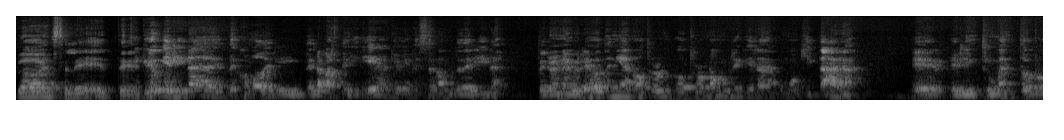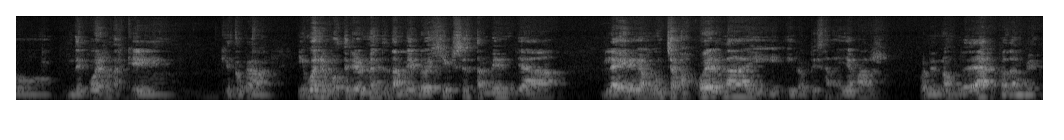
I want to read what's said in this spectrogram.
no, Y excelente. creo que lira es de- como del- de la parte griega que viene ese nombre de lira, pero en hebreo tenían otro, otro nombre que era como kitara, eh, el instrumento de cuerdas que, que tocaban. Y bueno, posteriormente también los egipcios también ya le agregan mucha más cuerda y, y lo empiezan a llamar con el nombre de arpa también.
